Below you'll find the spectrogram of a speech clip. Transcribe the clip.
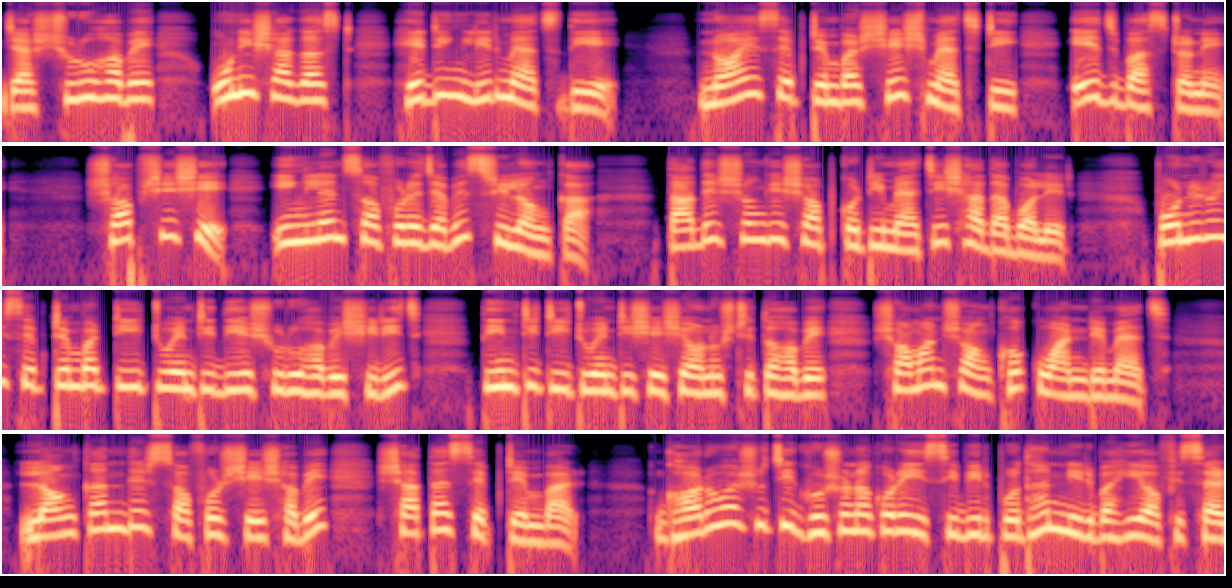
যা শুরু হবে ১৯ আগস্ট হেডিংলির ম্যাচ দিয়ে। নয় সেপ্টেম্বর শেষ ম্যাচটি এজ বাস্টনে। সবশেষে ইংল্যান্ড সফরে যাবে শ্রীলঙ্কা। তাদের সঙ্গে সবকটি ম্যাচই সাদা বলের। পনেরোই সেপ্টেম্বর টি টোয়েন্টি দিয়ে শুরু হবে সিরিজ। তিনটি টি টোয়েন্টি শেষে অনুষ্ঠিত হবে সমান সংখ্যক ওয়ানডে ম্যাচ। লঙ্কানদের সফর শেষ হবে সাতাশ সেপ্টেম্বর। ঘরোয়া সূচি ঘোষণা করে ইসিবির প্রধান নির্বাহী অফিসার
